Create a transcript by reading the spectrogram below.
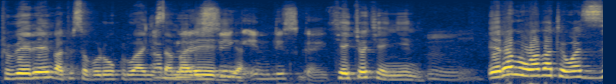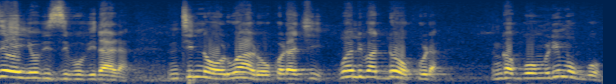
tubeere nga tusobola okulwanyisa malaria. kyekyo kyennyini. Era bwe waba tewazzeeyo bizibu birala nti nno olwala okola ki? Wandibadde okula. Nga gwe omulimu gwo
